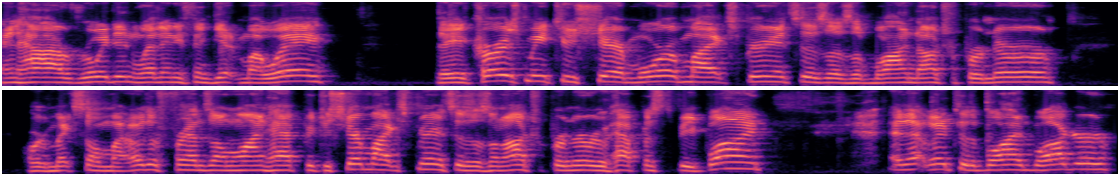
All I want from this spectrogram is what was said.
and how I really didn't let anything get in my way. They encouraged me to share more of my experiences as a blind entrepreneur or to make some of my other friends online happy to share my experiences as an entrepreneur who happens to be blind. And that led to the blind blogger.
